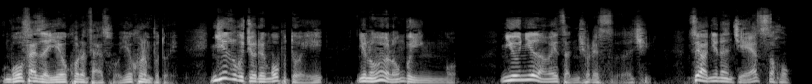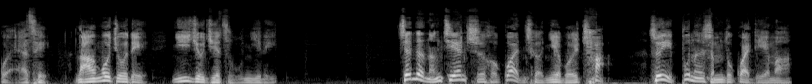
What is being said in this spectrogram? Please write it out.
我反正也有可能犯错，也可能不对。你如果觉得我不对，你弄又弄不赢我，你有你认为正确的事情，只要你能坚持和贯彻，那我觉得你就去做你的。真的能坚持和贯彻，你也不会差。所以不能什么都怪爹妈，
